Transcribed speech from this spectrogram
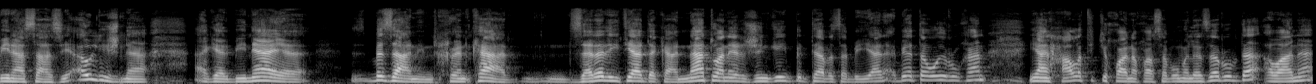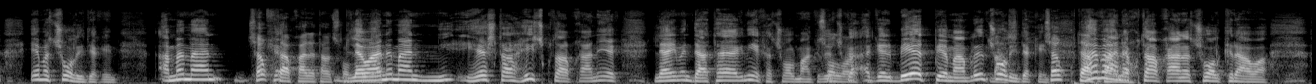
بیناسازی ئەو لیژنە ئەگەر بینایە بزانین خوێنکار زەرری تیا دەکات ناتوانێت ژنگی تا بەسەر بیان ئەبێتەوەی ڕوخان یان حاڵەتێکی خوانەخواسە بوومە لە زەر ڕووبدا ئەوانە ئێمە چۆڵی دەکەین ئەمەمان چەند قوتابخانەتان لەوانەمان هێشتا هیچ قوتابخانەیەک لای من دااتایەک نییە کە چۆڵمان کرد ئەگەر بێت پێمان بڵێن چۆڵی دەکەین هەمانە قوتابخانە چۆڵ کراوە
